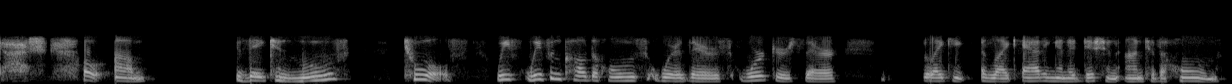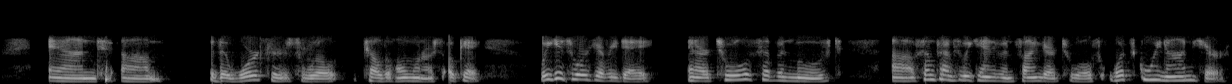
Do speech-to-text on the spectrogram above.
gosh. Oh, um, they can move tools. We've we've been called to homes where there's workers there, like like adding an addition onto the home, and um, the workers will tell the homeowners, okay, we get to work every day, and our tools have been moved. Uh, sometimes we can't even find our tools. What's going on here?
